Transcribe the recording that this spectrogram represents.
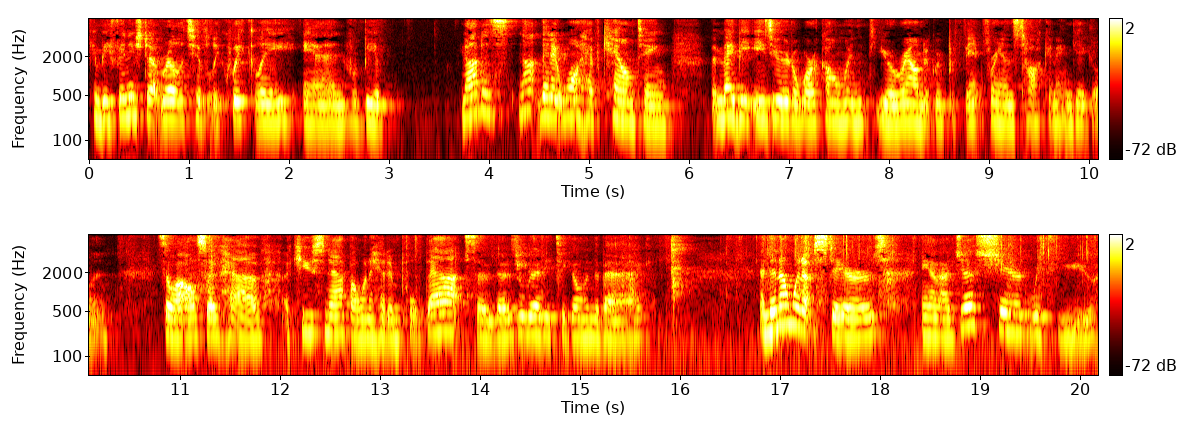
can be finished up relatively quickly and would be a, not as, not that it won't have counting, but maybe easier to work on when you're around a group of friends talking and giggling. So I also have a Q-snap. I went ahead and pulled that. So those are ready to go in the bag. And then I went upstairs and I just shared with you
